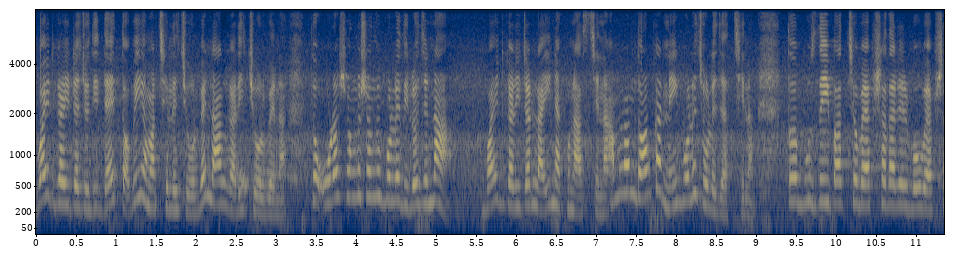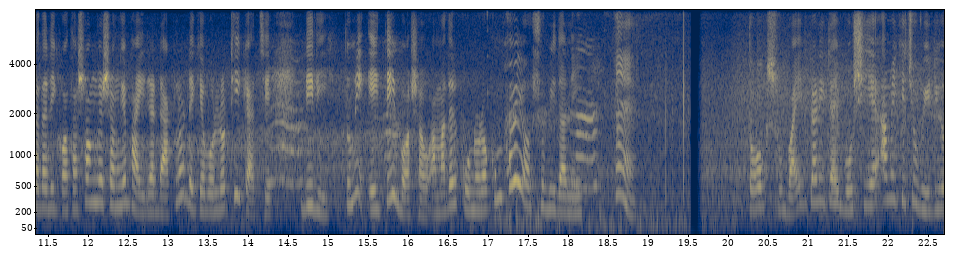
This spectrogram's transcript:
হোয়াইট গাড়িটা যদি দেয় তবেই আমার ছেলে চড়বে, লাল গাড়ি চড়বে না। তো ওরা সঙ্গে সঙ্গে বলে দিল যে, না হোয়াইট গাড়িটার লাইন এখন আসছে না। আমরা দরকার নেই। বলে চলে যাচ্ছিলাম। তো বুঝতেই পারছ, ব্যবসাদারের বউ ব্যবসাদারি কথা সঙ্গে সঙ্গে ভাইরা ডাকলো, ডেকে বলল, ঠিক আছে, দিদি, তুমি এইতেই বসাও। আমাদের কোনো রকমভাবেই অসুবিধা নেই। হ্যাঁ। তো হোয়াইট গাড়িটায় বসিয়ে আমি কিছু ভিডিও,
